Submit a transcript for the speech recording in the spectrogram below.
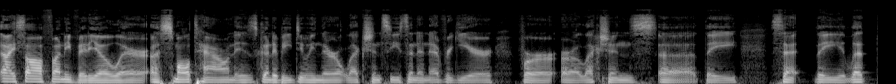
I saw a funny video where a small town is going to be doing their election season, and every year for our elections, uh, they set they let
